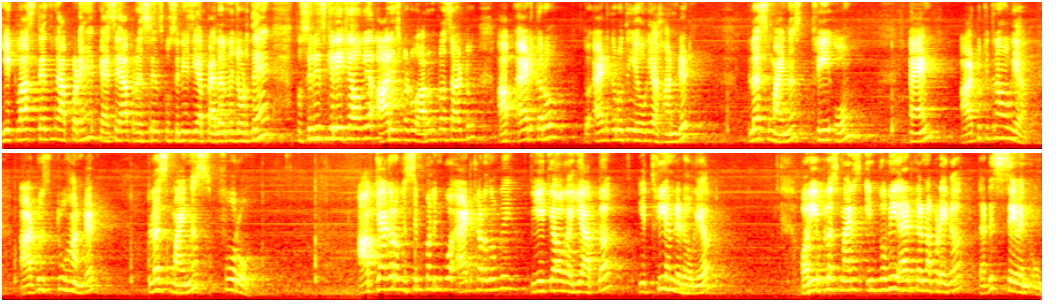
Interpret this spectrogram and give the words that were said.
ये क्लास टेंथ में आप पढ़े हैं, कैसे आप रेजिस्टेंस को सीरीज़ या पैनल में जोड़ते हैं? तो सीरीज़ के लिए क्या हो गया? R is two R one plus R two आप ऐड करो तो ऐड करो तो ये हो गया hundred plus minus three ohm and R two कितना हो गया? R two is two hundred plus minus four ohm आप क्या करोगे? सिंपल इनको ऐड कर दोगे तो ये क्या होगा? ये आपका, ये 300 हो गया। और ये प्लस माइनस इनको भी ऐड करना पड़ेगा दैट इज़ सेवन ओम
